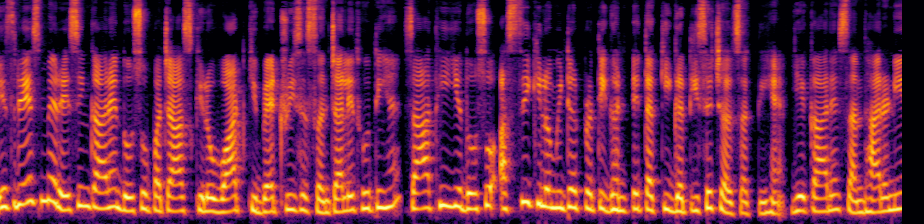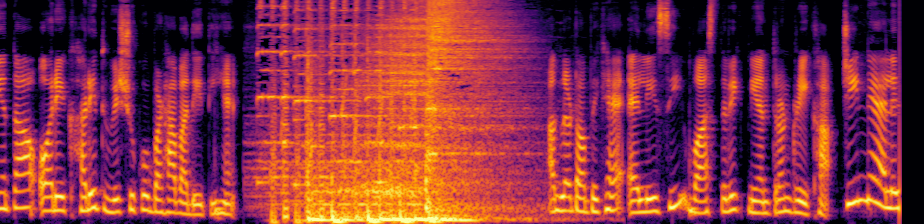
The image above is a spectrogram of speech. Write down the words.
इस रेस में रेसिंग कारें 250 किलोवाट की बैटरी से संचालित होती हैं, साथ ही ये 280 किलोमीटर प्रति घंटे तक की गति से चल सकती हैं। ये कारें संधारणीयता और एक हरित विश्व को बढ़ावा देती हैं। अगला टॉपिक है एलएसी वास्तविक नियंत्रण रेखा। चीन ने एल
